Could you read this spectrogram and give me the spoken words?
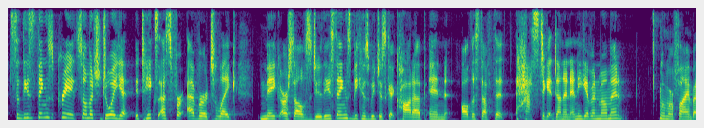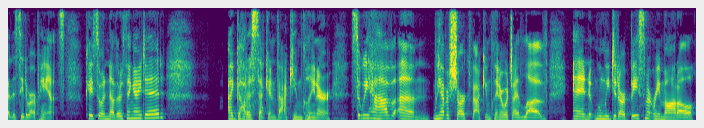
So, these things create so much joy, yet it takes us forever to like make ourselves do these things because we just get caught up in all the stuff that has to get done in any given moment when we're flying by the seat of our pants. Okay, so another thing I did I got a second vacuum cleaner. So we have um we have a Shark vacuum cleaner which I love and when we did our basement remodel,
